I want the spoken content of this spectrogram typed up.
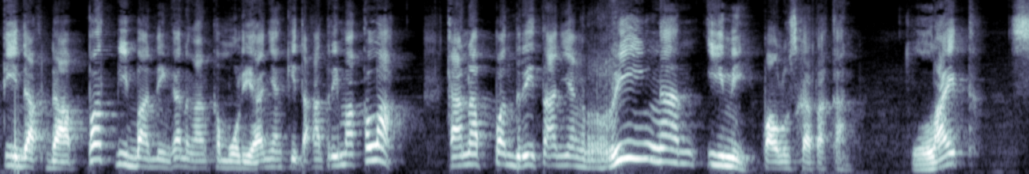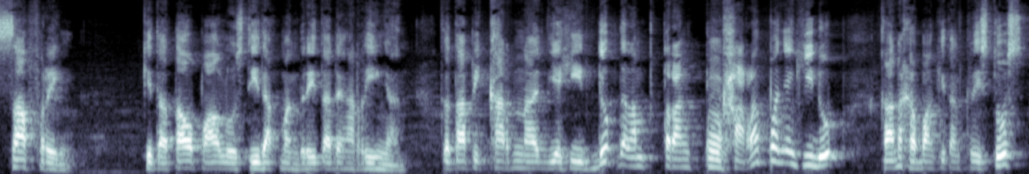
tidak dapat dibandingkan dengan kemuliaan yang kita akan terima kelak. Karena penderitaan yang ringan ini, Paulus katakan, light suffering. Kita tahu Paulus tidak menderita dengan ringan. Tetapi karena dia hidup dalam terang pengharapan yang hidup, karena kebangkitan Kristus,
